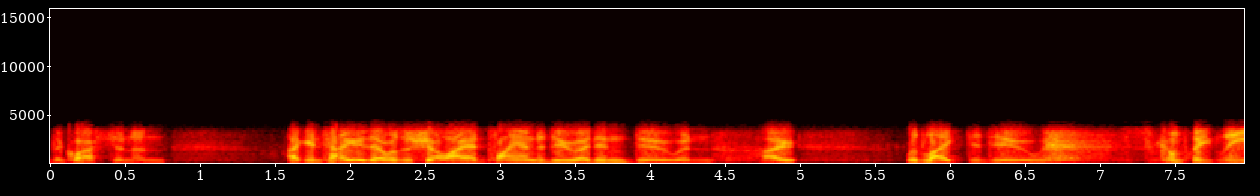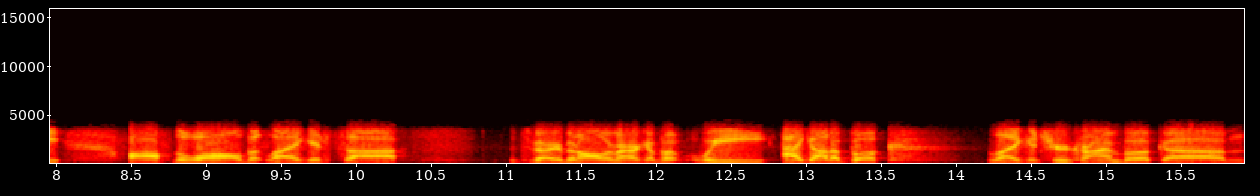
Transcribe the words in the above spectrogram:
the question, and I can tell you there was a show I had planned to do, I didn't do, and I would like to do. It's completely off the wall, but like it's uh, it's very banal America. But we, I got a book, like a true crime book. Um,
